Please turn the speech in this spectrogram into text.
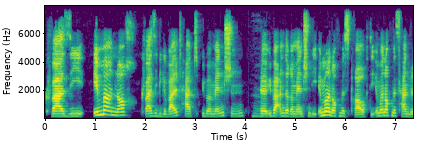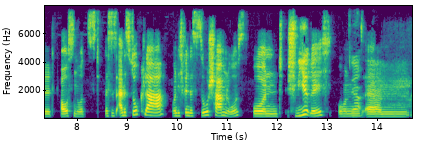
quasi immer noch quasi die Gewalt hat über Menschen, hm. äh, über andere Menschen, die immer noch missbraucht, die immer noch misshandelt, ausnutzt. Das ist alles so klar und ich finde es so schamlos und schwierig und ja. ähm,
